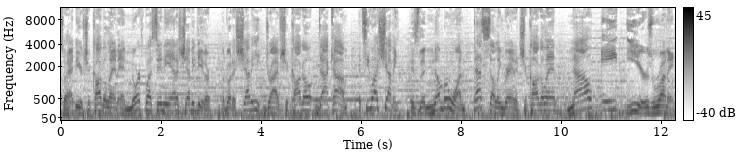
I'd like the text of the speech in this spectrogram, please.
So head to your Chicagoland and Northwest Indiana Chevy dealer or go to ChevyDriveChicago.com and see why Chevy is the number one best selling brand in Chicagoland now eight years running.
